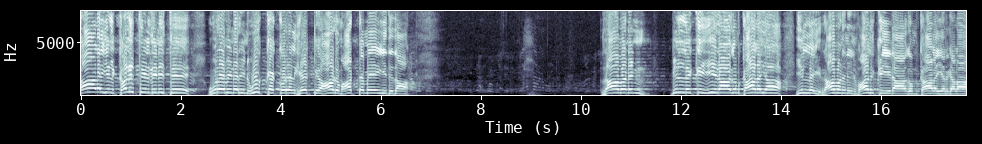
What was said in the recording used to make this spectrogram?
காலையில் கழுத்தில் திணித்து உறவினரின் ஊக்க குரல் கேட்டு ஆடும் ஆட்டமே இதுதான். ராவணன் வில்லுக்கு ஈடாகும் காளையா? இல்லை ராவணனின் வாளுக்கு ஈடாகும் காளையர்களா?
